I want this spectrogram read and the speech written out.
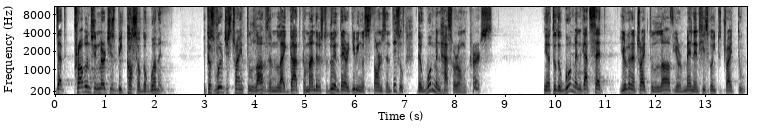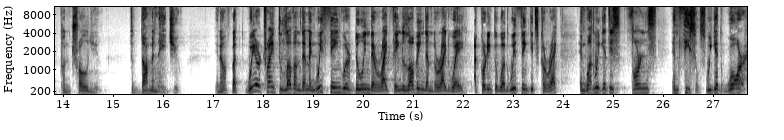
that problems in marriage is because of the woman, because we're just trying to love them like God commanded us to do, and they are giving us thorns and thistles. The woman has her own curse. You know, to the woman, God said, you're going to try to love your men, and he's going to try to control you, to dominate you. You know, but we are trying to love on them, and we think we're doing the right thing, loving them the right way, according to what we think is correct. And what we get is thorns and thistles. We get war.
